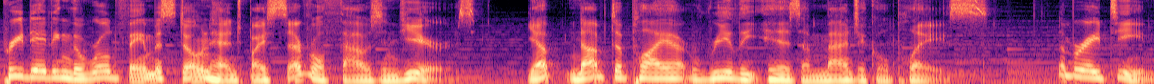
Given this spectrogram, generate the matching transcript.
predating the world-famous Stonehenge by several thousand years. Yep, Nabta Playa really is a magical place. Number 18.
